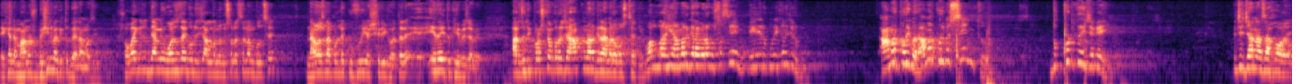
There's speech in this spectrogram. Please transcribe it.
এখানে মানুষ বেশিরভাগই তো বেনামাজি। সবাইকে যদি আমি ওয়াজদাই বলি যে আল্লাহ নবী সাল্লাহ সাল্লাম বলছে নামাজ না পড়লে কুফুরিয়া শিরিক হয়, তাহলে এরাই তো খেপে যাবে। আর যদি প্রশ্ন করো যে আপনার গ্রামের অবস্থা কি? ওয়াল্লাহি, আমার গ্রামের অবস্থা সেম এইরকম এখানে যেরকম। আমার পরিবার আমার পরিবার সেম তো। দুঃখটা তো এই জায়গায়। যে জানাজা হয়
